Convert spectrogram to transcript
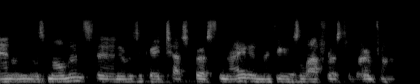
handling those moments, and it was a great test for us tonight. And I think it was a lot for us to learn from.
